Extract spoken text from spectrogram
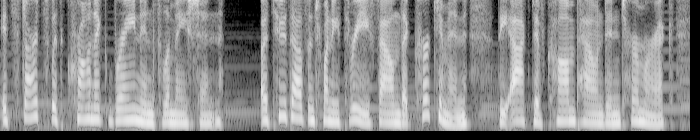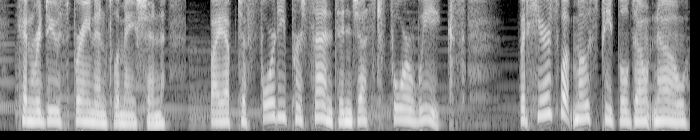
it starts with chronic brain inflammation. A 2023 found that curcumin, the active compound in turmeric, can reduce brain inflammation, by up to 40% in just four weeks. But here's what most people don't know.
